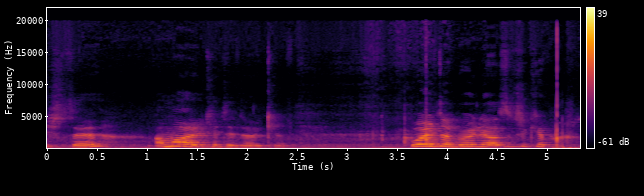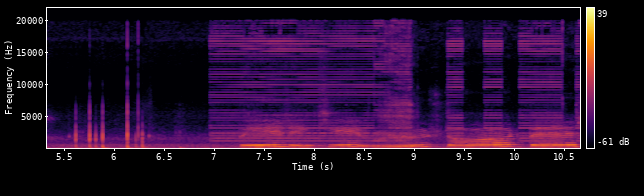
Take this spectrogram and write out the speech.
İşte ama hareket ederken. Bu arada böyle azıcık yapar. 1, 2, 3, 4, 5,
